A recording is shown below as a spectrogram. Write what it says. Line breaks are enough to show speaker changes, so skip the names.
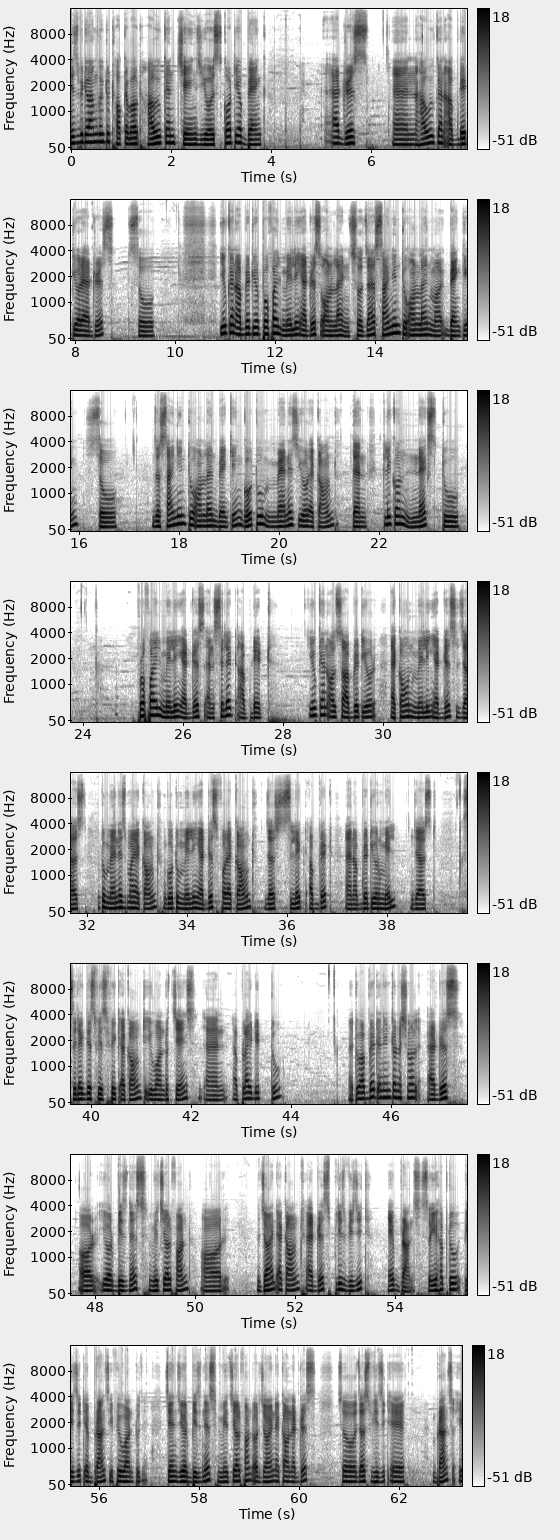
this video i'm going to talk about how you can change your Scotiabank address and how you can update your address. So you can update your profile mailing address online. So just sign in to online banking. So just sign in to online banking. Go to manage your account. Then click on next to profile mailing address and select update you can also update your account mailing address. Just to manage my account go to mailing address for account. Just select update and update your mail. Just select the specific account you want to change and apply it to uh, to update an international address or your business mutual fund or joint account address. Please visit a branch. So you have to visit a branch if you want to change your business mutual fund or joint account address. So just visit a branch. If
